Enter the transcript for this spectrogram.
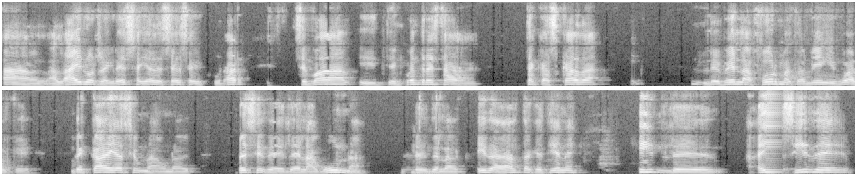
al aire, regresa ya de hacerse curar, se va y te encuentra esta, esta cascada, le ve la forma también igual, que decae hacia una, una especie de, laguna, de, la caída alta que tiene, y le, ahí decide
